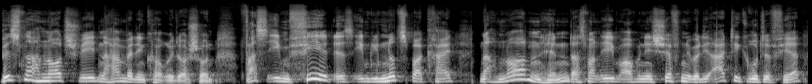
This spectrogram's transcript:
bis nach Nordschweden haben wir den Korridor schon. Was eben fehlt, ist eben die Nutzbarkeit nach Norden hin, dass man eben auch mit den Schiffen über die Arktikroute fährt,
